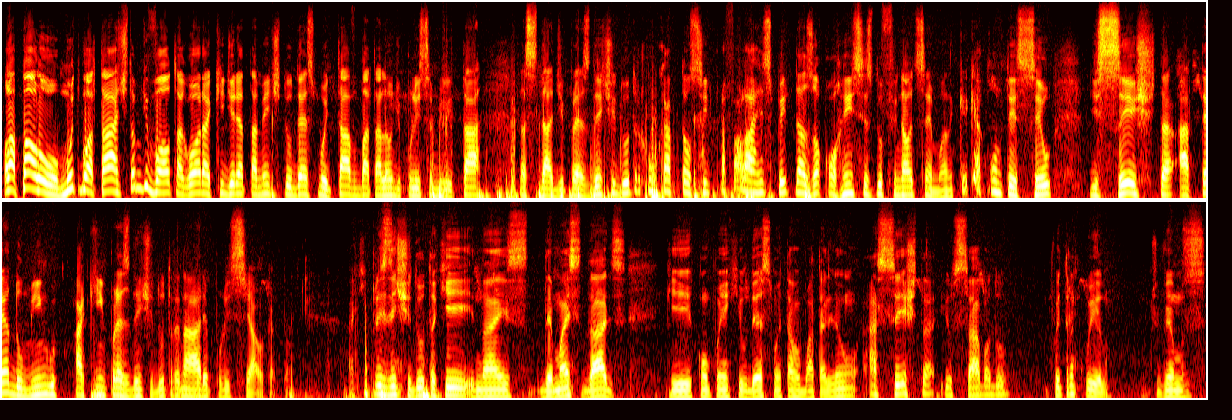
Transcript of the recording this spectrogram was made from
Olá Paulo, muito boa tarde. Estamos de volta agora aqui diretamente do 18º Batalhão de Polícia Militar da cidade de Presidente Dutra com o Capitão Cid para falar a respeito das ocorrências do final de semana. O que, que aconteceu de sexta até domingo aqui em Presidente Dutra na área policial, Capitão? Aqui em Presidente Dutra, aqui nas demais cidades que compõem aqui o 18º Batalhão, a sexta e o sábado foi tranquilo. Tivemos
